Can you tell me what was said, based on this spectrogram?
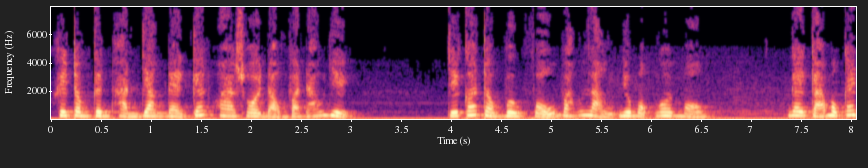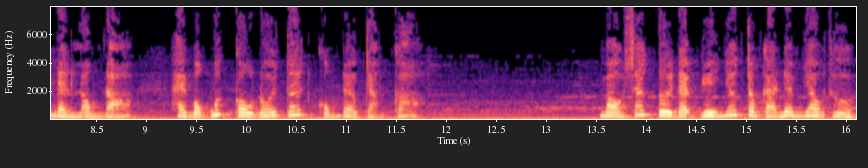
Khi trong kinh thành giăng đèn kết hoa sôi động và náo nhiệt, chỉ có trong vương phủ vắng lặng như một ngôi mộ. Ngay cả một cái đèn lồng đỏ hay một bức câu đối tết cũng đều chẳng có. Màu sắc tươi đẹp duy nhất trong cả đêm giao thừa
